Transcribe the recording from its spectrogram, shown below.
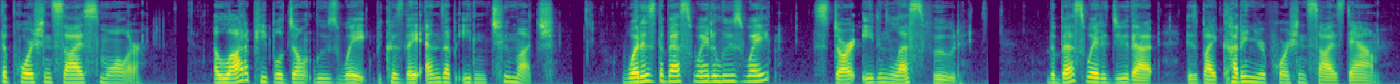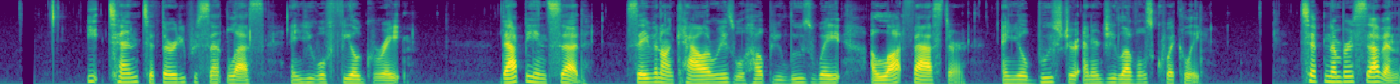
the portion size smaller. A lot of people don't lose weight because they end up eating too much. What is the best way to lose weight? Start eating less food. The best way to do that is by cutting your portion size down. Eat 10 to 30% less and you will feel great. That being said, saving on calories will help you lose weight a lot faster and you'll boost your energy levels quickly. Tip number 7.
